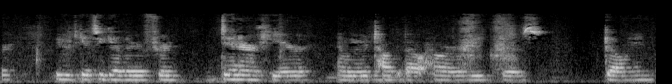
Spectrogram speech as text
We would get together for dinner here, and we would talk about how our week was going.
